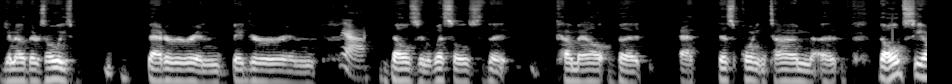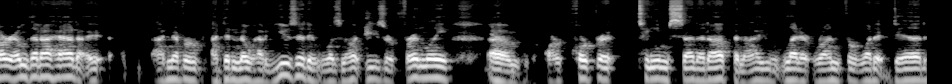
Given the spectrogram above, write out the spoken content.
you know, there's always better and bigger and yeah. bells and whistles that come out. But at this point in time, uh, the old CRM that I had, I, I never, I didn't know how to use it. It was not user friendly. Um, our corporate team set it up and I let it run for what it did.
